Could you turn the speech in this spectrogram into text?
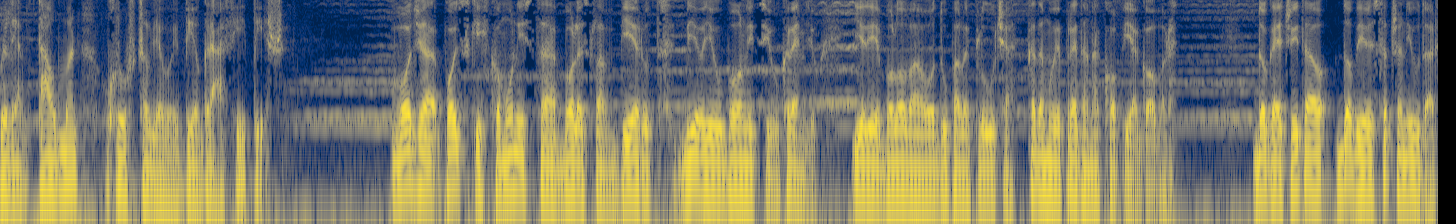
William Taubman u Hruščovljevoj biografiji piše. Vođa poljskih komunista Boleslav Bjerut bio je u bolnici u Kremlju, jer je bolovao od upale pluća, kada mu je predana kopija govora. Dok ga je čitao, dobio je srčani udar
